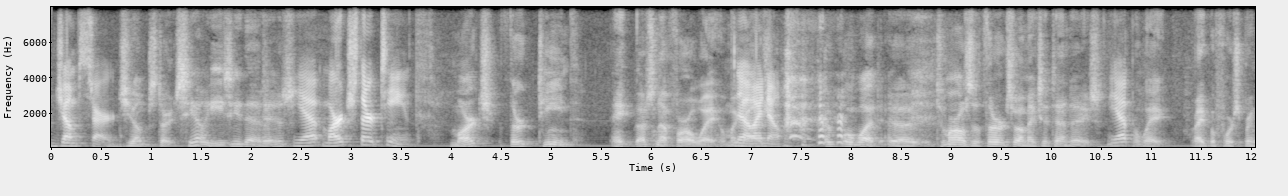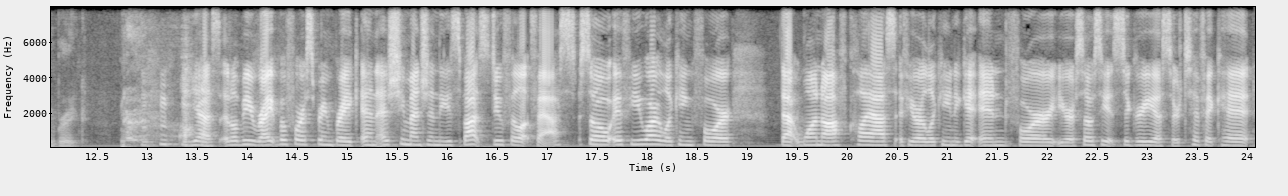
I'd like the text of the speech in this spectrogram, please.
Jumpstart. jumpstart. See how easy that is? Yep, March 13th. March 13th. Hey, that's not far away. Oh my god. No, I know. Uh, well, what? Uh, tomorrow's the third, so that makes it 10 days. Yep. Away, right before spring break. yes, it'll be right before spring break. And as she mentioned, these spots do fill up fast. So if you are looking for that one off class, if you are looking to get in for your associate's degree, a certificate,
